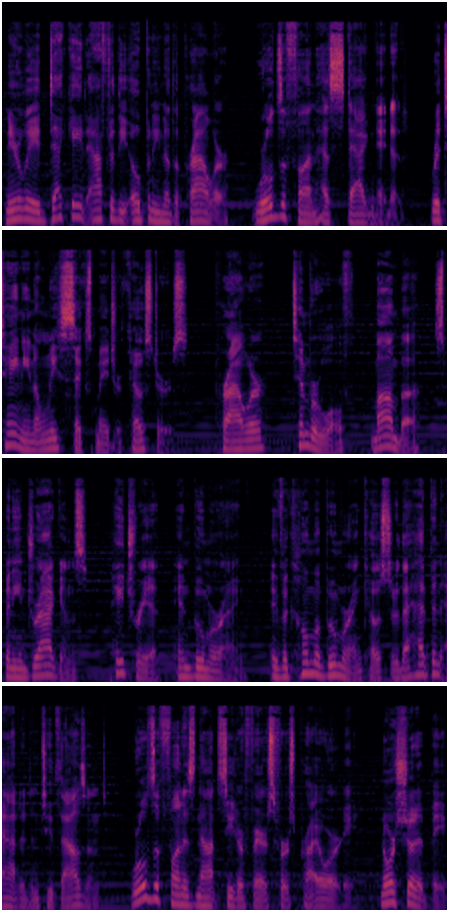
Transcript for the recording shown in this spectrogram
nearly a decade after the opening of the Prowler, Worlds of Fun has stagnated, retaining only six major coasters Prowler, Timberwolf, Mamba, Spinning Dragons, Patriot, and Boomerang, a Vekoma Boomerang coaster that had been added in 2000. Worlds of Fun is not Cedar Fair's first priority, nor should it be,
